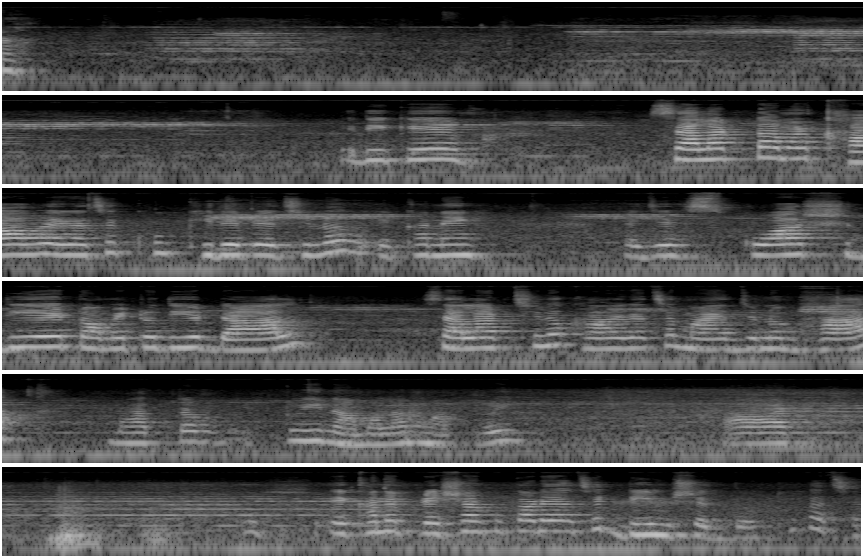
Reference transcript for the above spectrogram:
না। এদিকে স্যালাডটা আমার খাওয়া হয়ে গেছে, খুব খিদে পেয়েছিল। এখানে এই যে স্কোয়াশ দিয়ে, টমেটো দিয়ে ডাল স্যালাড ছিল, খাওয়া গেছে। মায়ের জন্য ভাত। ভাতটা একটুই নামালাম মাত্রই। আর এখানে প্রেসার কুকারে আছে ডিম সেদ্ধ, ঠিক আছে?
